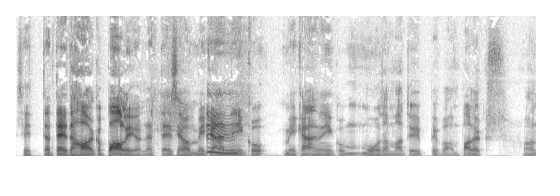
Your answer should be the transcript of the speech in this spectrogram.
sitten teitähän on aika paljon, ettei se ole mikään, mm. Niinku, mikään niinku muutama tyyppi, vaan paljonko on.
